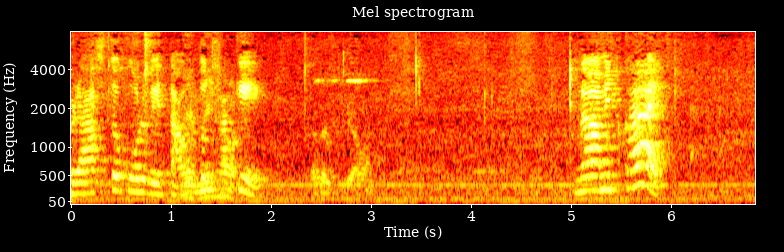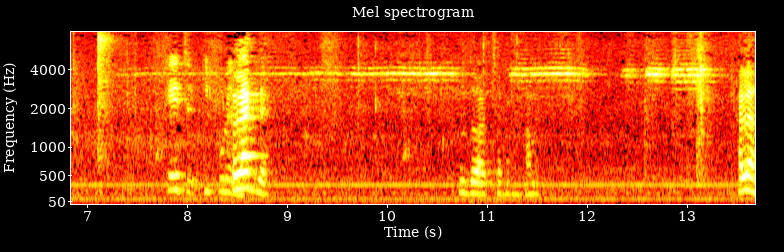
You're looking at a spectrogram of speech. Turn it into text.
ব্রাশ তো করবে তাও তো থাকে। না আমি খাই। এই কি পুড়ে লাগবে? বুঝতে পারছে না হ্যালো?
